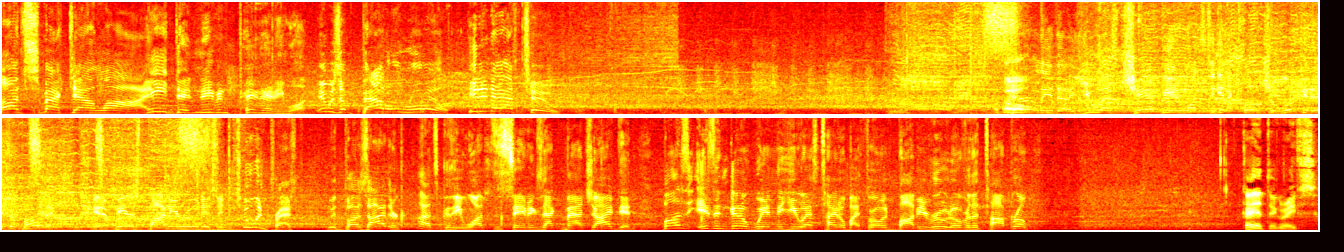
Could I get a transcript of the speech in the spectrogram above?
on SmackDown Live. He didn't even pin anyone. It was a battle royal. He didn't have to. Oh. Apparently, the U.S. champion wants to get a closer look at his opponent. It appears Bobby Roode isn't too impressed with Buzz either. That's because he watched the same exact match I did. Buzz isn't going to win the U.S. title by throwing Bobby Roode over the top rope. Cállate, Graves.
